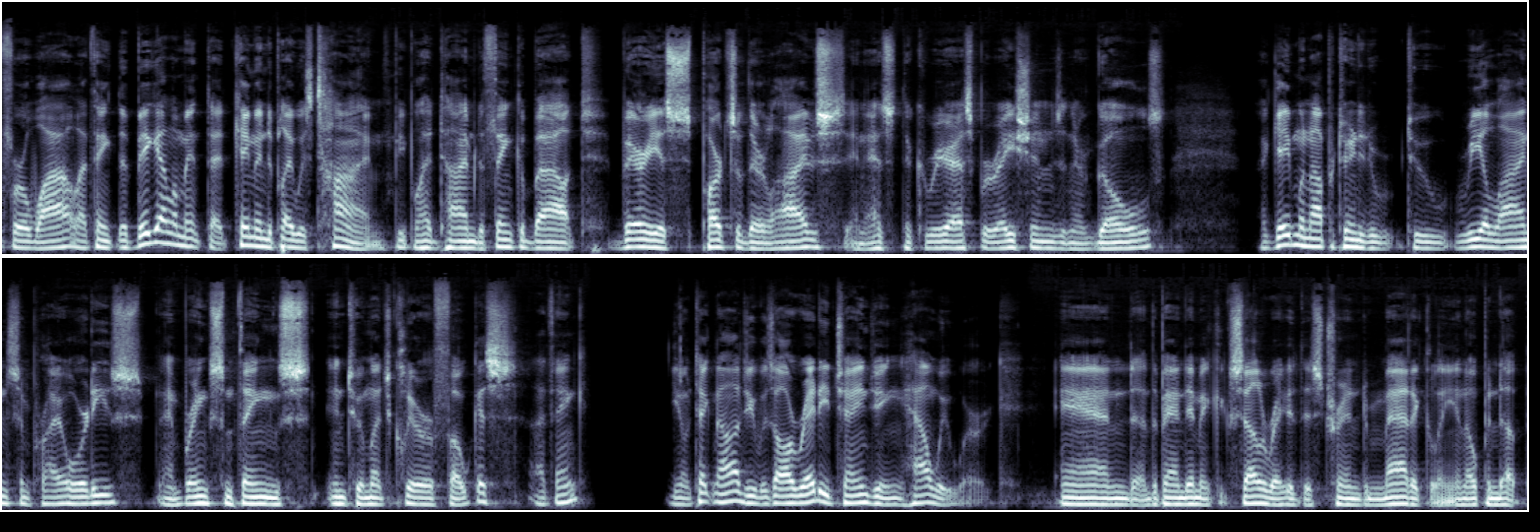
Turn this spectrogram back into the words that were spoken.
for a while, I think the big element that came into play was time. People had time to think about various parts of their lives and as their career aspirations and their goals. I gave them an opportunity to, to realign some priorities and bring some things into a much clearer focus, I think. You know, technology was already changing how we work, and uh, the pandemic accelerated this trend dramatically and opened up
